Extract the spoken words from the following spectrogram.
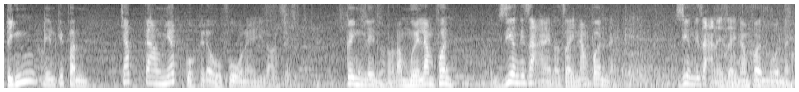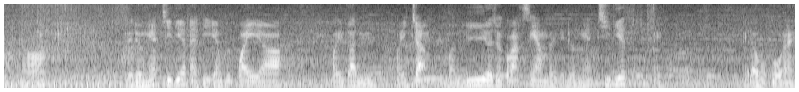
tính đến cái phần chắc cao nhất của cái đầu phô này thì nó sẽ kênh lên của nó là 15 phân. Riêng cái dạ này là dày 5 phân này. Riêng cái dạ này dày 5 phân luôn này. Đó. Về đường nét chi tiết này thì em cứ quay uh, quay gần quay chậm và lia cho các bác xem về cái đường nét chi tiết của cái cái đầu phô này.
